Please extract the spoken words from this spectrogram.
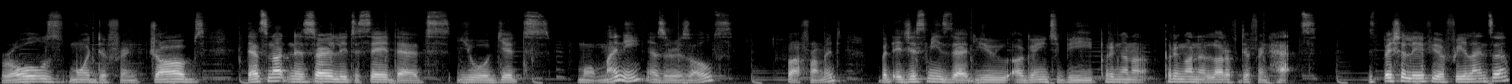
roles, more different jobs. That's not necessarily to say that you will get more money as a result, far from it, but it just means that you are going to be putting on a, putting on a lot of different hats. Especially if you're a freelancer,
